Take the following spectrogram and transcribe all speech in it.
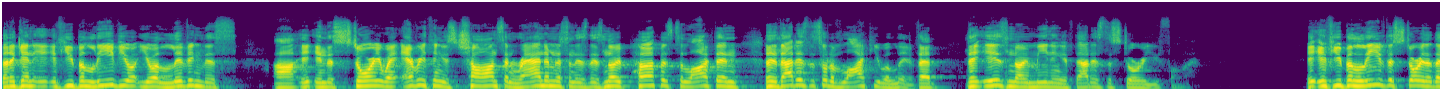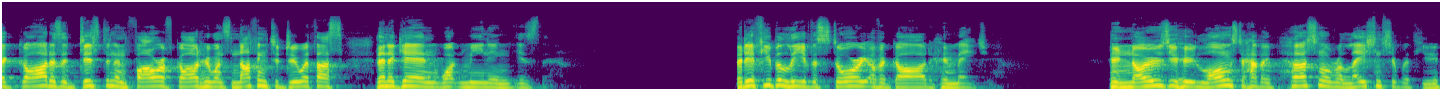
that again, if you believe you are, you are living this uh, in the story where everything is chance and randomness and there's, there's no purpose to life, then that is the sort of life you will live. That there is no meaning if that is the story you follow. If you believe the story that, that God is a distant and far off God who wants nothing to do with us, then again, what meaning is there? But if you believe the story of a God who made you, who knows you, who longs to have a personal relationship with you,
